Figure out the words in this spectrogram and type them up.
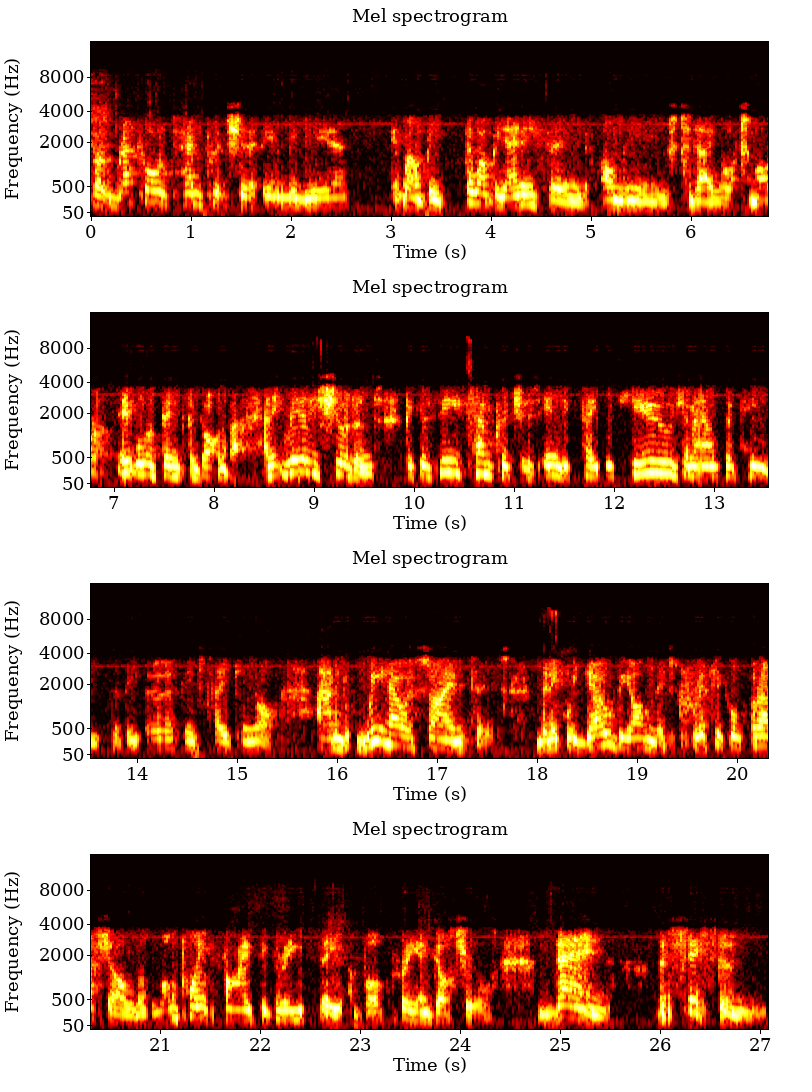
But record temperature in the year, it won't be, there won't be anything on the news today or tomorrow. It will have been forgotten about. And it really shouldn't because these temperatures indicate the huge amount of heat that the Earth is taking off. And we know as scientists that if we go beyond this critical threshold of 1.5 degrees C above pre-industrial, then the systems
